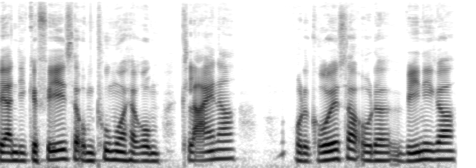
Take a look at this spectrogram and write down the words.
werden die Gefäße um Tumor herum kleiner oder größer oder weniger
